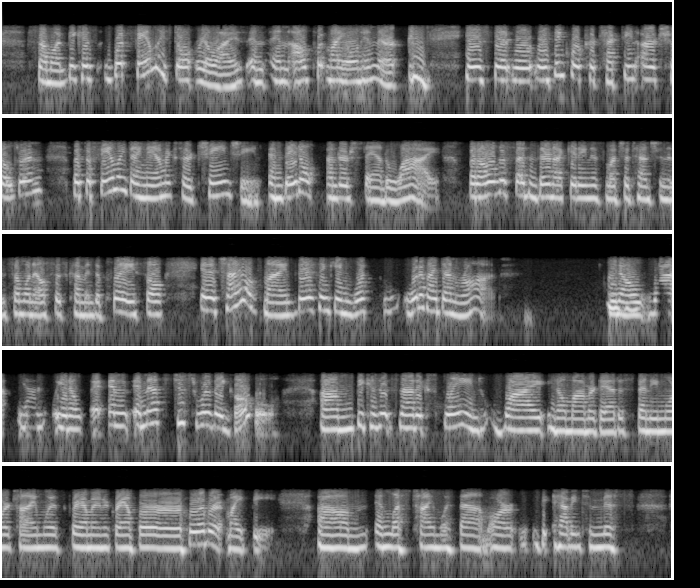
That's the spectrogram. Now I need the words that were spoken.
someone? Because what families don't realize, and and I'll put my own in there, is that we're, we think we're protecting our children, but the family dynamics are changing, and they don't understand why but all of a sudden they're not getting as much attention and someone else has come into play so in a child's mind they're thinking what what have i done wrong mm-hmm. you know what yeah. you know and and that's just where they go um, because it's not explained why you know mom or dad is spending more time with grandma and grandpa or whoever it might be um, and less time with them or be, having to miss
